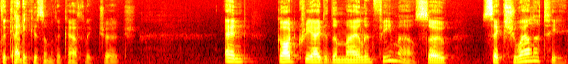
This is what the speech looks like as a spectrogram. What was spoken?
the Catechism of the Catholic Church. And God created the male and female, so sexuality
